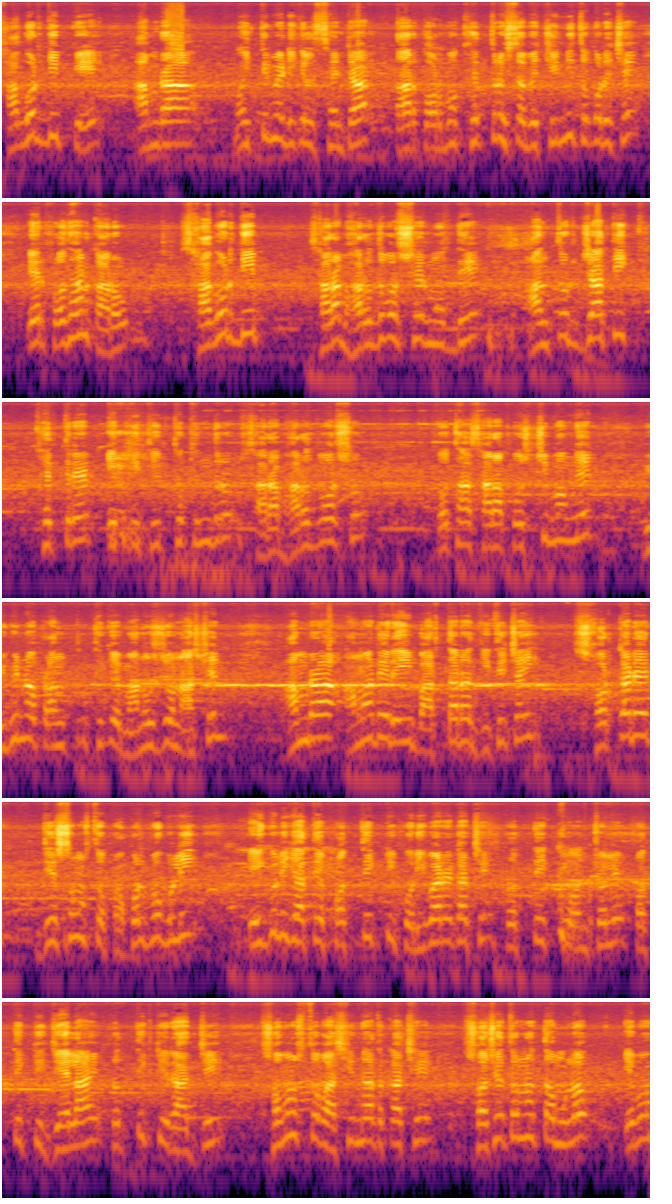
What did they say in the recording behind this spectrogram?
সাগরদ্বীপকে আমরা মৈত্রী মেডিকেল সেন্টার তার কর্মক্ষেত্র হিসাবে চিহ্নিত করেছে। এর প্রধান কারণ, সাগরদ্বীপ সারা ভারতবর্ষের মধ্যে আন্তর্জাতিক ক্ষেত্রের একটি তীর্থকেন্দ্র সারা ভারতবর্ষ তথা সারা পশ্চিমবঙ্গের বিভিন্ন প্রান্ত থেকে মানুষজন আসেন। আমরা আমাদের এই বার্তাটা দিতে চাই, সরকারের যে সমস্ত প্রকল্পগুলি এইগুলি যাতে প্রত্যেকটি পরিবারের কাছে, প্রত্যেকটি অঞ্চলে, প্রত্যেকটি জেলায়, প্রত্যেকটি রাজ্যে সমস্ত বাসিন্দার কাছে সচেতনতামূলক এবং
